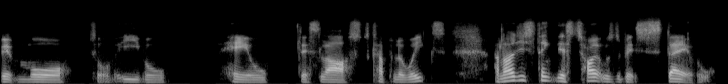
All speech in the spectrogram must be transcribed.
bit more sort of evil heel this last couple of weeks. And I just think this title's a bit stale.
